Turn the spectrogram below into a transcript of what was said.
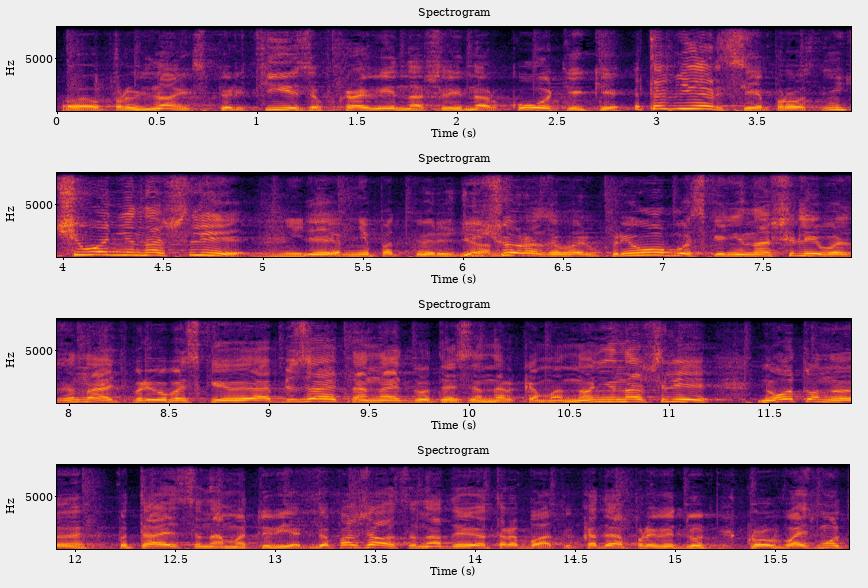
э, проведена экспертиза, в крови нашли наркотики. Это версия просто. Ничего не нашли. Ничем не подтверждено. Еще раз говорю, при обыске не нашли, вы знаете, при обыске обязательно найдут, если наркоман, но не нашли. Ну вот он э, пытается нам эту версию. Да, пожалуйста, надо ее отрабатывать. Когда проведут, кровь возьмут,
